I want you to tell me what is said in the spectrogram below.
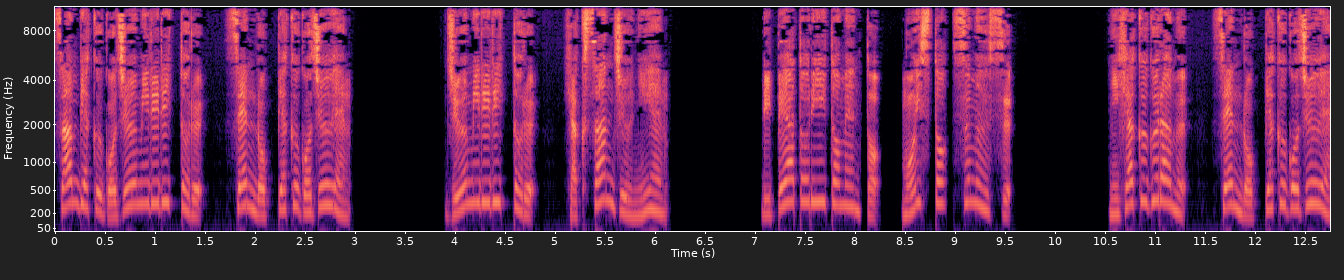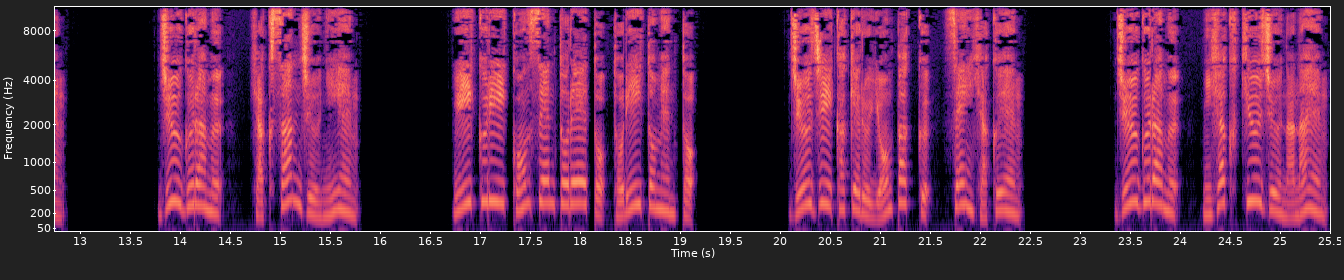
350ml、1650円。10ml、132円。リペアトリートメント、モイストスムース。200g、1650円。10g、132円。ウィークリーコンセントレートトリートメント。10G×4 パック1100円。10g 297円。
